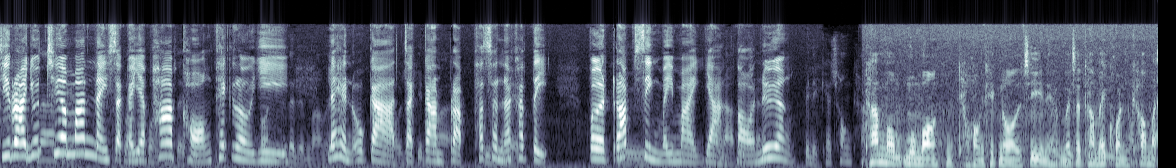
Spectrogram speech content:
จิรายุทธเชื่อมั่นในศักยภาพของเทคโนโลยี และเห็นโอกาสจากการปรับทัศนคติ เปิดรับสิ่งใหม่ ๆ อย่างต่อเนื่องถ้ามุมมุมมองของของเทคโนโลยีเนี่ยมันจะทำให้คนเข้ามา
